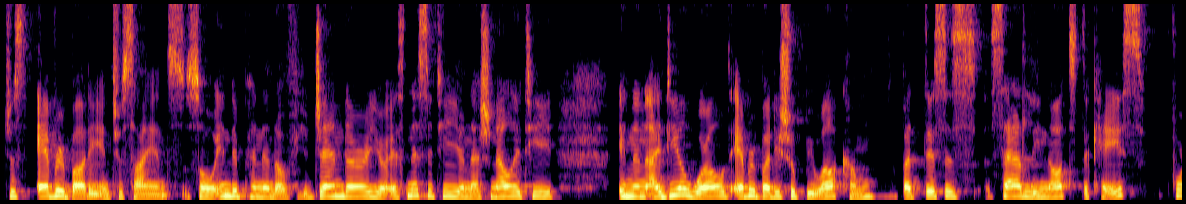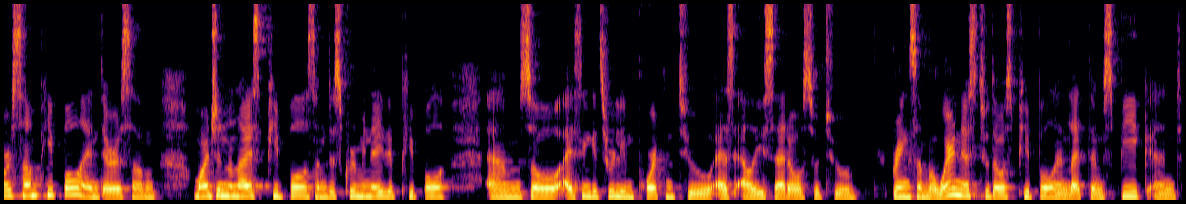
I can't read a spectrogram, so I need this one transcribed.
just everybody into science. So independent of your gender, your ethnicity, your nationality. In an ideal world, everybody should be welcome, but this is sadly not the case for some people, and there are some marginalized people, some discriminated people. Um, so I think it's really important to, as Ali said, also to bring some awareness to those people and let them speak and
